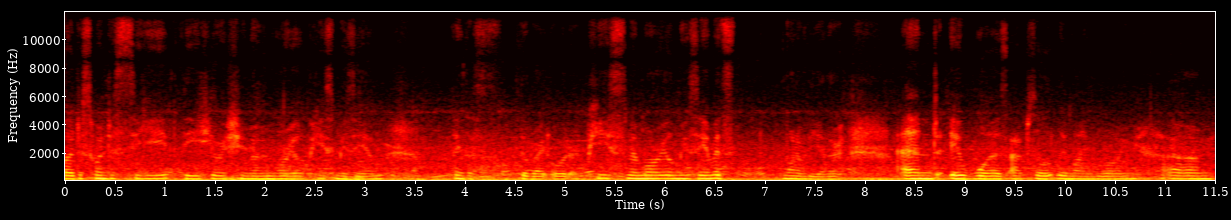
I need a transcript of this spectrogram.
I just went to see the Hiroshima Memorial Peace Museum. I think that's the right order. Peace Memorial Museum, it's one or the other. And it was absolutely mind-blowing. Um,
